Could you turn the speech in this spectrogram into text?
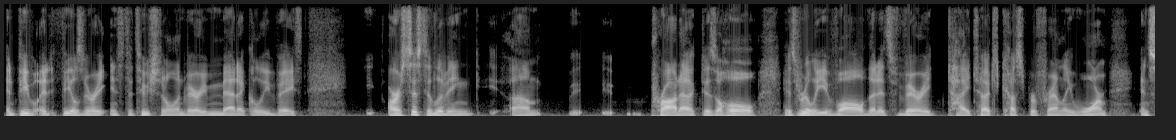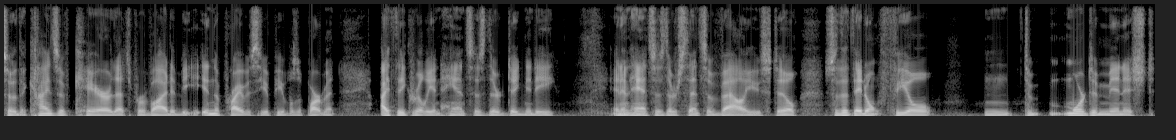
and people. It feels very institutional and very medically based. Our assisted living um, product as a whole has really evolved that it's very high touch, customer friendly, warm. And so the kinds of care that's provided in the privacy of people's apartment, I think really enhances their dignity and enhances their sense of value still so that they don't feel mm, more diminished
